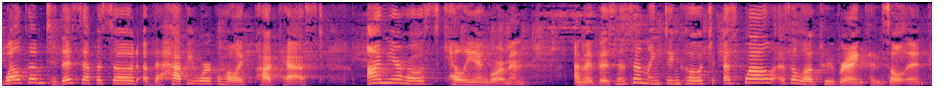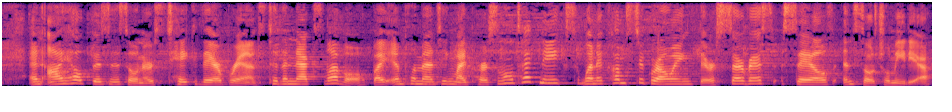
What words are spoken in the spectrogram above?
Welcome to this episode of the Happy Workaholic Podcast. I'm your host, Kellyanne Gorman. I'm a business and LinkedIn coach as well as a luxury brand consultant, and I help business owners take their brands to the next level by implementing my personal techniques when it comes to growing their service, sales, and social media.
